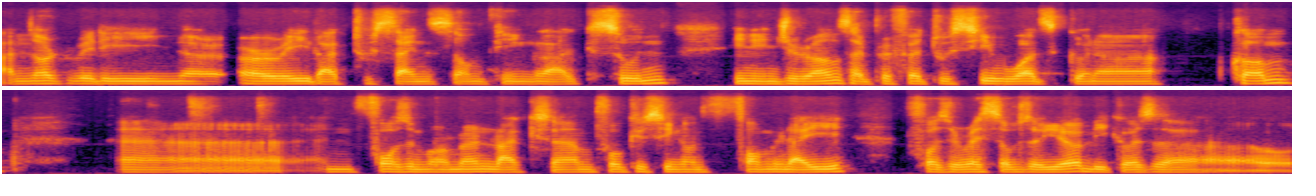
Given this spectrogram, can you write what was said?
i'm not really in a hurry like to sign something like soon in endurance i prefer to see what's gonna come uh, and for the moment like i'm focusing on formula e for the rest of the year because uh,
